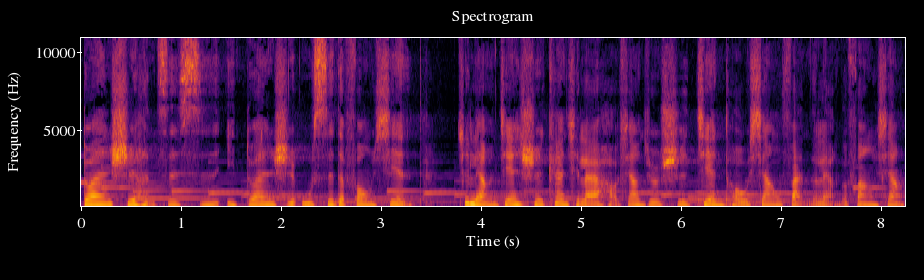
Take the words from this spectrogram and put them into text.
端是很自私，一端是无私的奉献。这两件事看起来好像就是箭头相反的两个方向，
